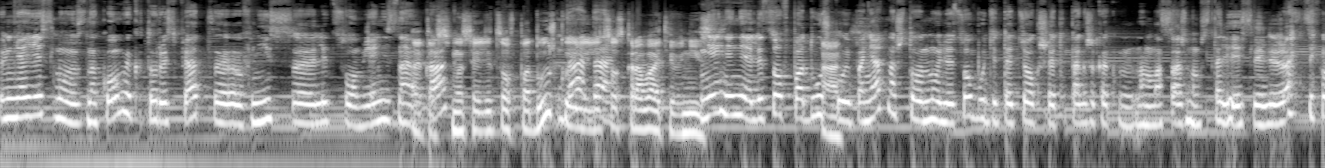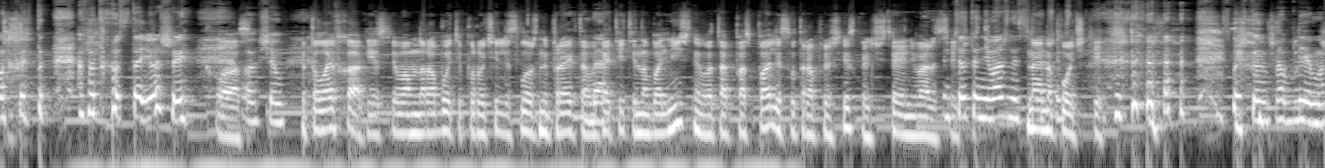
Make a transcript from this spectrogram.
у меня есть, ну, знакомые, которые спят э, вниз э, лицом. Я не знаю, Это в как. смысле лицо в подушку или лицо с кровати вниз? Не-не-не, лицо в подушку, А. и понятно, что ну, лицо будет отекшее. Это так же, как на массажном столе, если лежать, а потом встаешь и, в Класс. общем, Это лайфхак. Если вам на работе поручили сложный проект, а вы Да. хотите на больничный, вот так поспали, с утра пришли, сказали, что я не важно что-то неважно себя Наверное, почки. Чем проблема.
